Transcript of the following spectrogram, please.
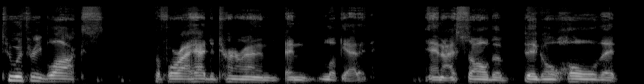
two or three blocks before I had to turn around and, and look at it. And I saw the big old hole that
